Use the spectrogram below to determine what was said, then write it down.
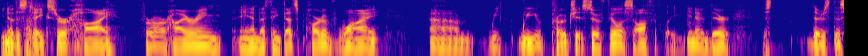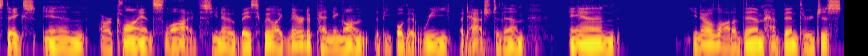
You know, the stakes are high for our hiring, and I think that's part of why um, we we approach it so philosophically. You know, there there's the stakes in our clients' lives. You know, basically like they're depending on the people that we attach to them, and you know, a lot of them have been through just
